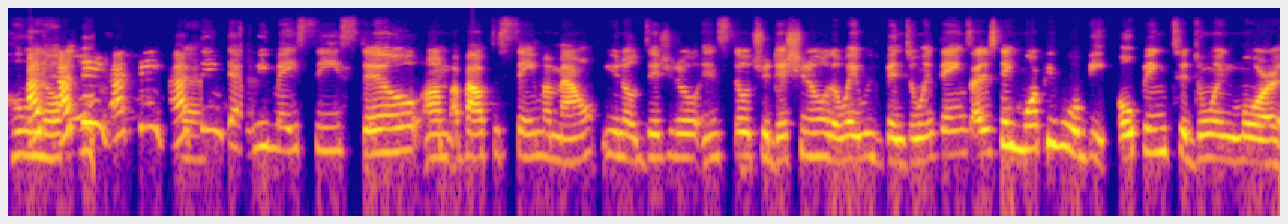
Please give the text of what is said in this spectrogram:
who I, knows? I think I think I think that we may see still um, about the same amount, you know, digital and still traditional the way we've been doing things. I just think more people will be open to doing more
